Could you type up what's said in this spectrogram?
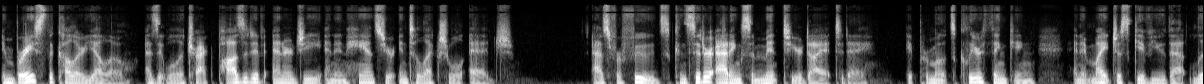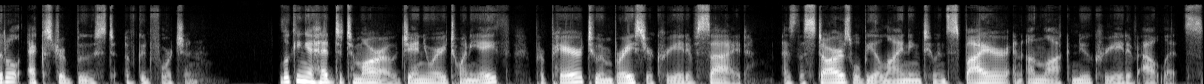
Embrace the color yellow, as it will attract positive energy and enhance your intellectual edge. As for foods, consider adding some mint to your diet today. It promotes clear thinking, and it might just give you that little extra boost of good fortune. Looking ahead to tomorrow, January 28th, prepare to embrace your creative side, as the stars will be aligning to inspire and unlock new creative outlets.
